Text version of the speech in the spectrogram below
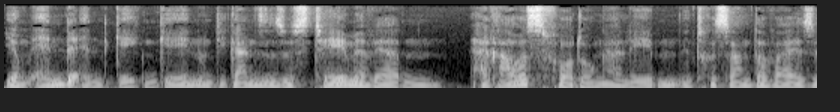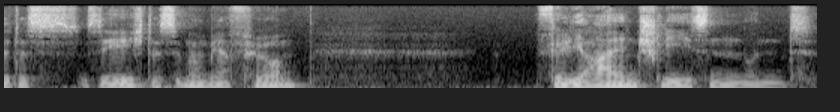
ihrem Ende entgegengehen und die ganzen Systeme werden Herausforderungen erleben. Interessanterweise, das sehe ich, dass immer mehr Firmen Filialen schließen und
